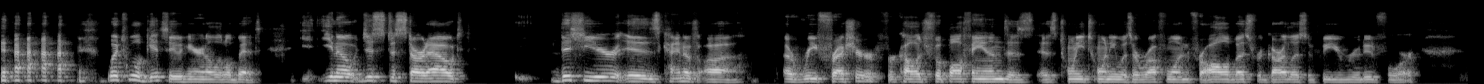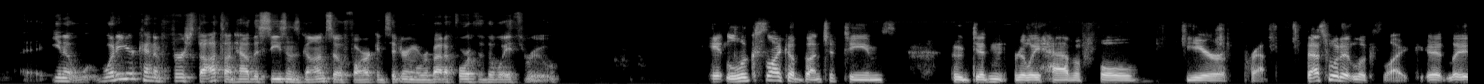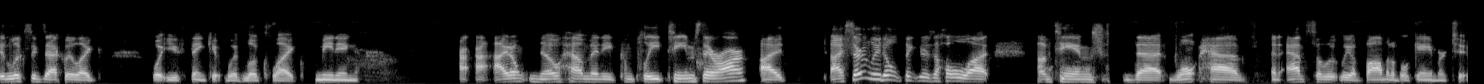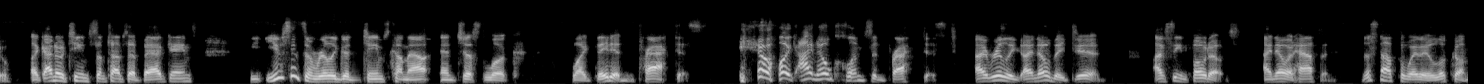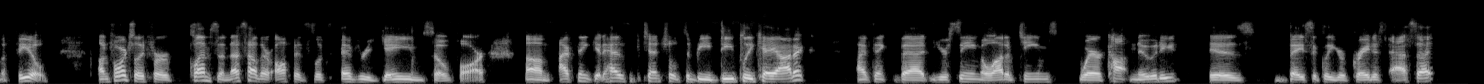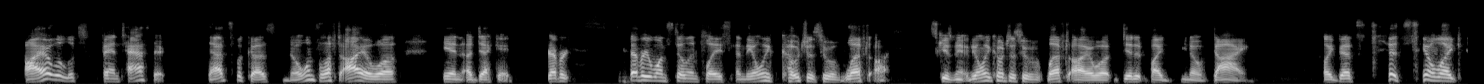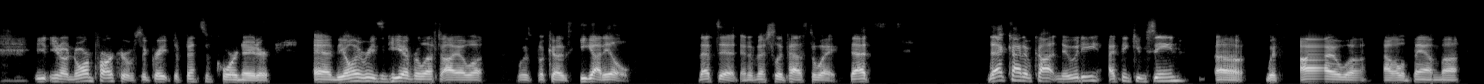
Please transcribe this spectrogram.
Which we'll get to here in a little bit. You know, just to start out, this year is kind of a, a refresher for college football fans, as as 2020 was a rough one for all of us, regardless of who you rooted for. You know, what are your kind of first thoughts on how the season's gone so far, considering we're about a fourth of the way through? It looks like a bunch of teams who didn't really have a full year of prep. That's what it looks like. It, it looks exactly like what you think it would look like, meaning I, I don't know how many complete teams there are. I, I certainly don't think there's a whole lot of teams that won't have an absolutely abominable game or two. Like I know teams sometimes have bad games. You've seen some really good teams come out and just look like they didn't practice. You know, like I know Clemson practiced. I really, I know they did. I've seen photos. I know it happened. That's not the way they look on the field. Unfortunately for Clemson, that's how their offense looks every game so far. Um, I think it has the potential to be deeply chaotic. I think that you're seeing a lot of teams where continuity is basically your greatest asset. Iowa looks fantastic. That's because no one's left Iowa in a decade. Every, everyone's still in place, and the only coaches who have left, excuse me, the only coaches who have left Iowa did it by you know dying. Like that's it's you know like you know Norm Parker was a great defensive coordinator, and the only reason he ever left Iowa was because he got ill. That's it, and eventually passed away. That's that kind of continuity. I think you've seen uh, with Iowa, Alabama,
